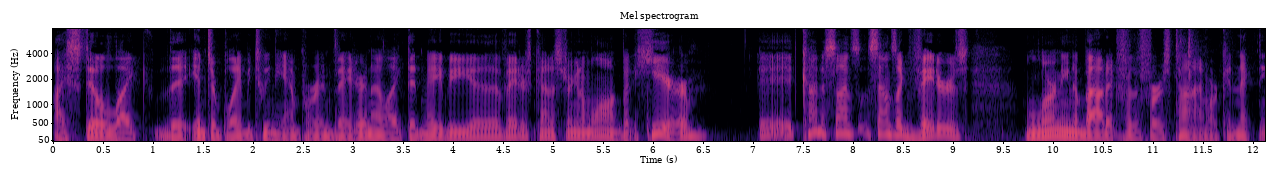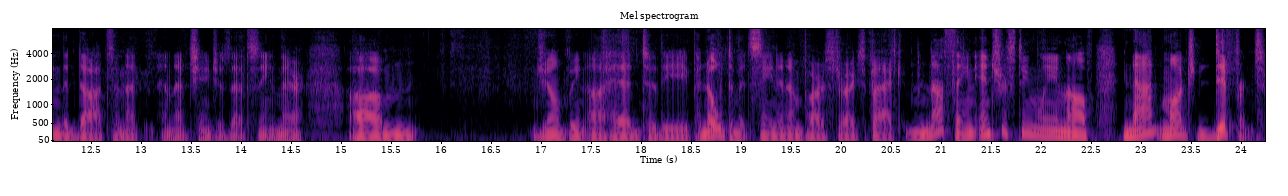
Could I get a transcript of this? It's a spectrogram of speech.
I still like the interplay between the Emperor and Vader, and I like that maybe uh, Vader's kind of stringing him along. But here, it kind of sounds sounds like Vader's learning about it for the first time or connecting the dots, and that and that changes that scene there. Um, jumping ahead to the penultimate scene in Empire Strikes Back, nothing, interestingly enough, not much different.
